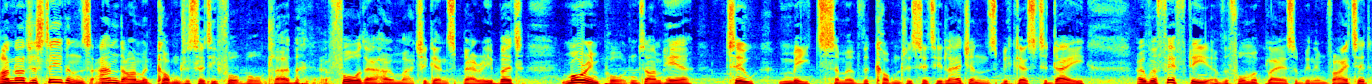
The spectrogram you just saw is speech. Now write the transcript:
I'm Roger Stevens, and I'm at Coventry City Football Club for their home match against Bury. But more important, I'm here to meet some of the Coventry City legends because today over 50 of the former players have been invited,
